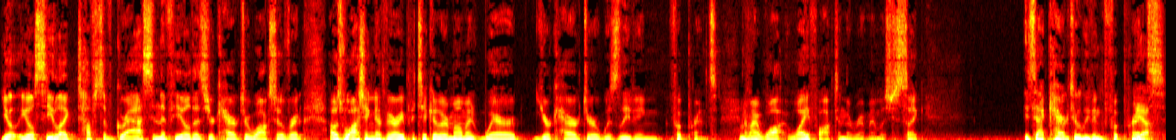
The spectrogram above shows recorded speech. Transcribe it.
you'll you'll see like tufts of grass in the field as your character walks over it. I was watching a very particular moment where your character was leaving footprints, and my wa- wife walked in the room and was just like. Is that character leaving footprints?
